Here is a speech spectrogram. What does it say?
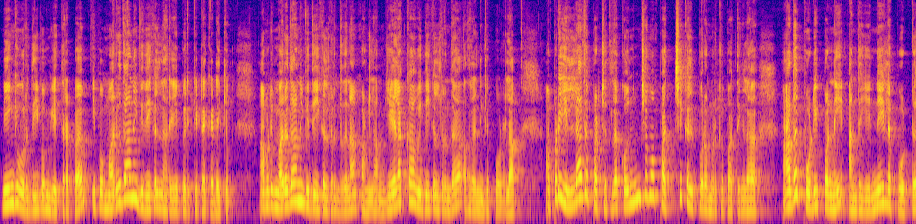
நீங்கள் ஒரு தீபம் ஏற்றுறப்ப இப்போ மருதாணி விதைகள் நிறைய பேர்கிட்ட கிடைக்கும். அப்படி மருதாணி விதைகள் இருந்ததுன்னா பண்ணலாம். ஏலக்காய் விதைகள் இருந்தால் அதில் நீங்கள் போடலாம். அப்படி இல்லாத பட்சத்தில் கொஞ்சமாக பச்சை கற்பூரம் இருக்குது பார்த்தீங்களா அதை பொடி பண்ணி அந்த எண்ணெயில் போட்டு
